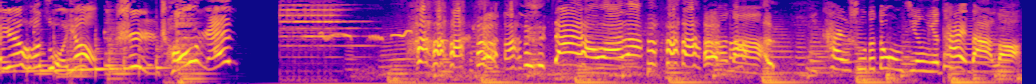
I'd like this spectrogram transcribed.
大约和左右是仇人。哈哈哈哈太好玩了！哈哈哈！娜娜，你看书的动静也太大了，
